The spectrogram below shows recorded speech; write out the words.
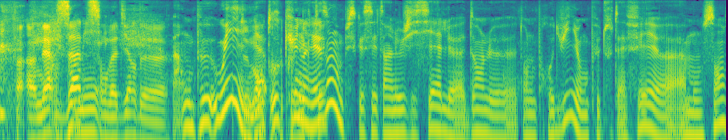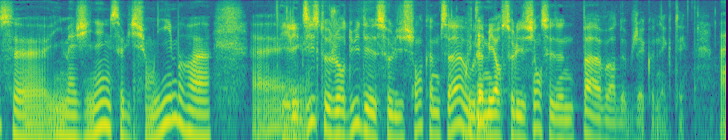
Enfin, un ersatz, on va dire de. Bah, on peut, oui, il n'y a aucune raison, puisque c'est un logiciel euh, dans le, dans le produit. On peut tout à fait, euh, à mon sens, imaginer une solution libre. Il existe aujourd'hui des solutions comme ça où Écoutez- la meilleure solution c'est de ne pas avoir d'objets connectés? Bah,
